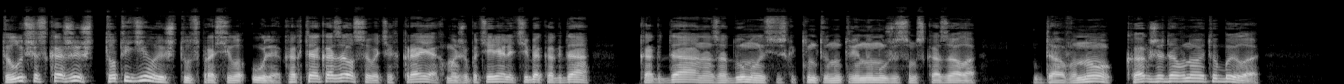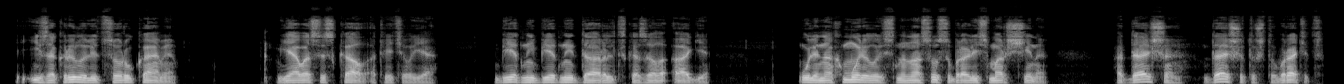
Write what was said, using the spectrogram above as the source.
«Ты лучше скажи, что ты делаешь тут?» — спросила Уля. «Как ты оказался в этих краях? Мы же потеряли тебя, когда...» Когда она задумалась и с каким-то внутренним ужасом сказала «Давно? Как же давно это было?» и закрыла лицо руками. «Я вас искал», — ответил я. «Бедный, бедный Дарльд», — сказала Аги. Уля нахмурилась, на носу собрались морщины. А дальше, дальше-то что, братец?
